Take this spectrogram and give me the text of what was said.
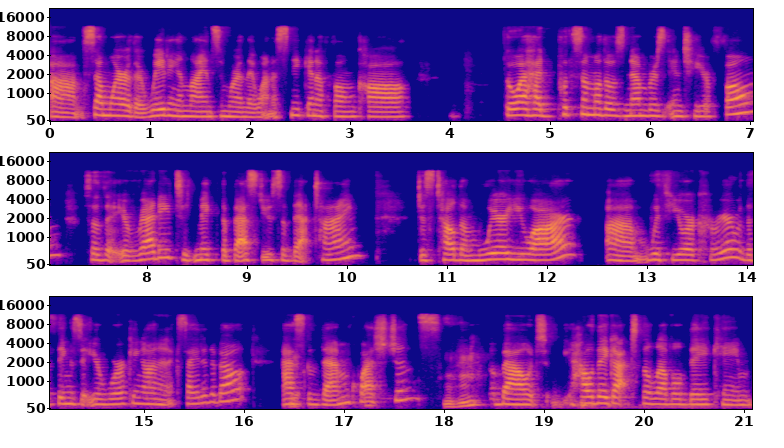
um, somewhere, they're waiting in line somewhere and they want to sneak in a phone call go ahead, put some of those numbers into your phone so that you're ready to make the best use of that time. Just tell them where you are um, with your career, with the things that you're working on and excited about. Ask yeah. them questions mm -hmm. about how they got to the level they came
